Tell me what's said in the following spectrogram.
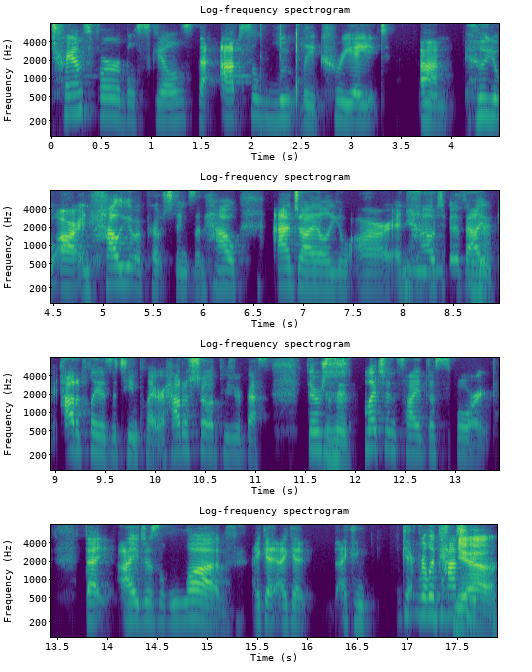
transferable skills that absolutely create um, who you are and how you approach things and how agile you are and how to evaluate how to play as a team player, how to show up as your best. There's so Mhm. much inside the sport that I just love. I get, I get, I can get really passionate Yeah.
